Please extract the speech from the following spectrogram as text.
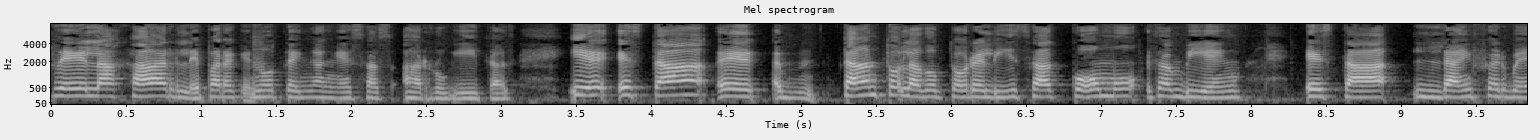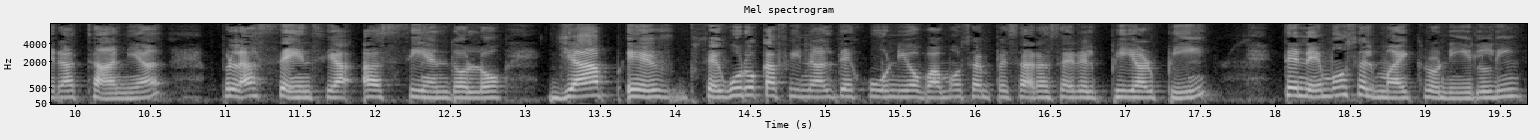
relajarle para que no tengan esas arruguitas. Y eh, está eh, em, tanto la doctora Elisa como también está la enfermera Tania Plasencia haciéndolo. Ya eh, seguro que a final de junio vamos a empezar a hacer el PRP. Tenemos el microneedling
